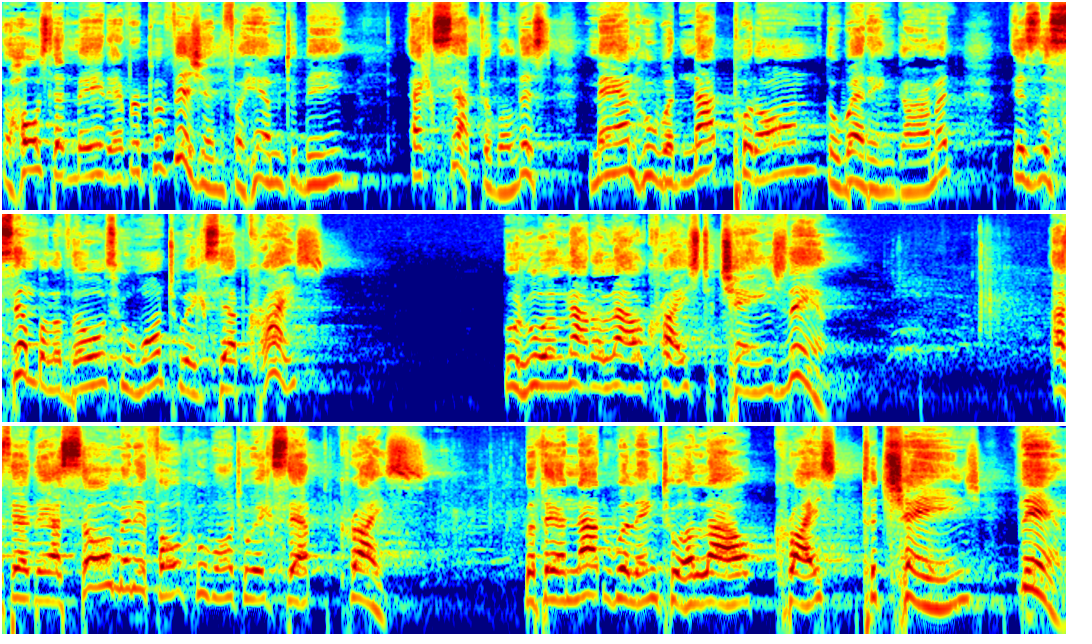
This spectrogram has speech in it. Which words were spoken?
The host had made every provision for him to be acceptable. This man who would not put on the wedding garment is the symbol of those who want to accept Christ, but who will not allow Christ to change them. I said, there are so many folk who want to accept Christ but they are not willing to allow Christ to change them.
